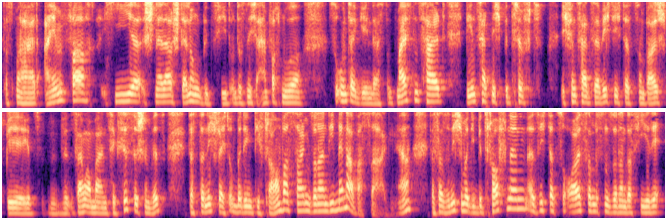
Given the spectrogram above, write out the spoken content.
dass man halt einfach hier schneller Stellung bezieht und das nicht einfach nur so untergehen lässt und meistens halt, wen es halt nicht betrifft. Ich finde es halt sehr wichtig, dass zum Beispiel jetzt, sagen wir mal, einen sexistischen Witz, dass da nicht vielleicht unbedingt die Frauen was sagen, sondern die Männer was sagen. Ja? Dass also nicht immer die Betroffenen äh, sich dazu äußern müssen, sondern dass jede,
